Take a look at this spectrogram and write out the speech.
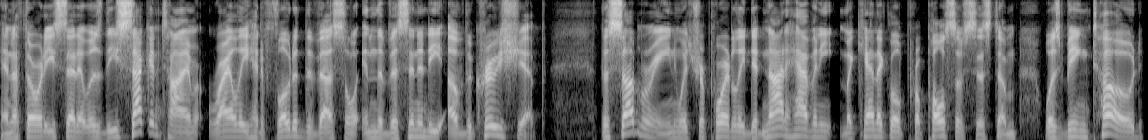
And authorities said it was the second time Riley had floated the vessel in the vicinity of the cruise ship. The submarine, which reportedly did not have any mechanical propulsive system, was being towed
